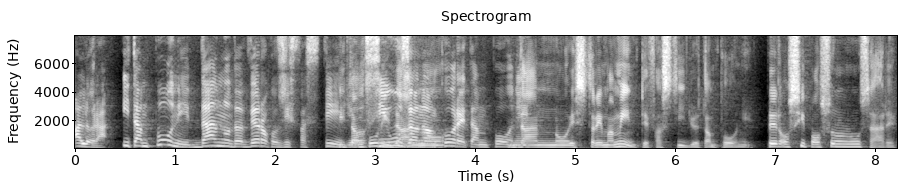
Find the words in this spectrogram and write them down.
Allora, i tamponi danno davvero così fastidio? Si danno, usano ancora i tamponi? Danno estremamente fastidio i tamponi, però si possono non usare.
